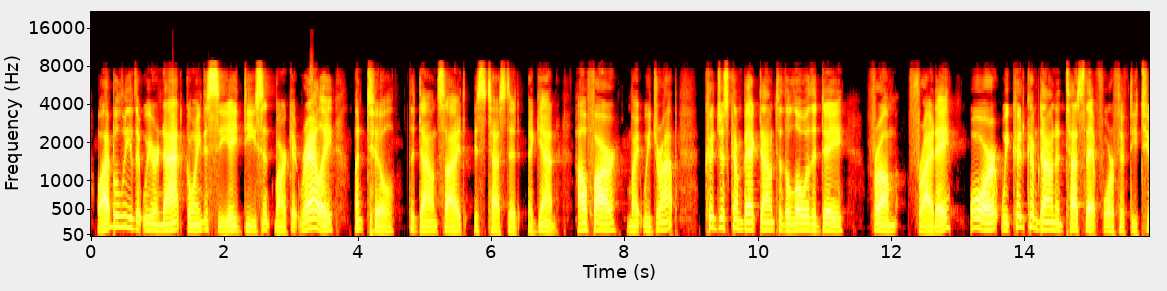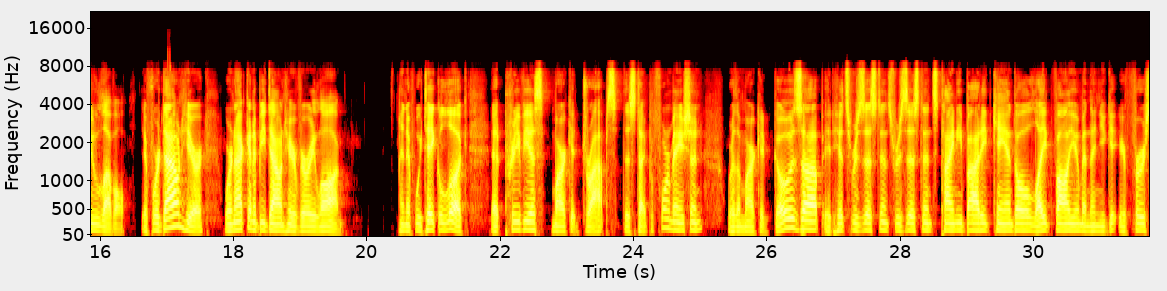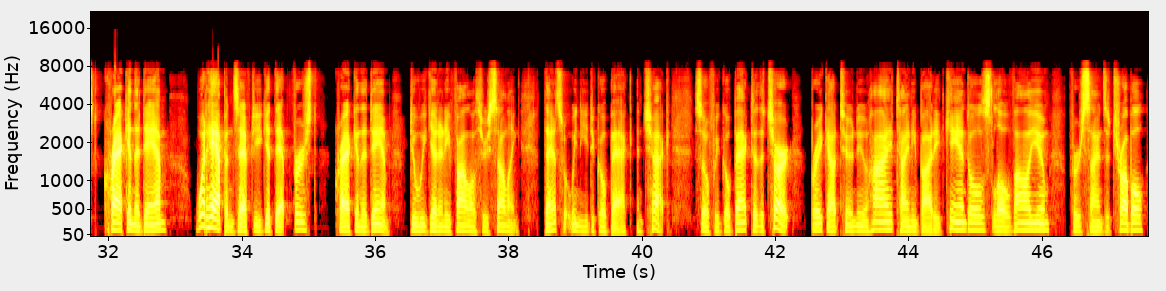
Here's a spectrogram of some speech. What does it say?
Well, I believe that we are not going to see a decent market rally until the downside is tested again. How far might we drop? Could just come back down to the low of the day from Friday, or we could come down and test that 452 level. If we're down here, we're not going to be down here very long. And if we take a look at previous market drops, this type of formation, where the market goes up, it hits resistance, resistance, tiny bodied candle, light volume, and then you get your first crack in the dam. What happens after you get that first crack in the dam? Do we get any follow through selling? That's what we need to go back and check. So if we go back to the chart, breakout to a new high, tiny bodied candles, low volume, first signs of trouble.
